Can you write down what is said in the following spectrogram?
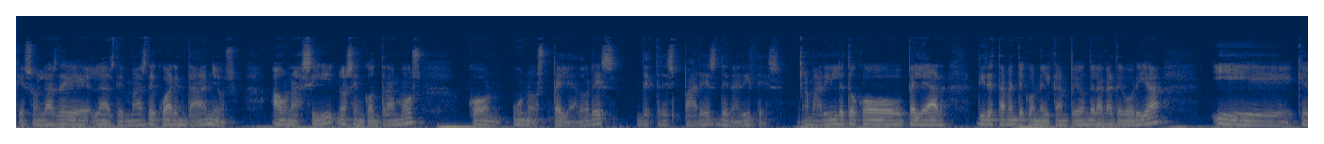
que son las de, las de más de 40 años. Aún así, nos encontramos con unos peleadores de tres pares de narices. A Marín le tocó pelear directamente con el campeón de la categoría y que,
